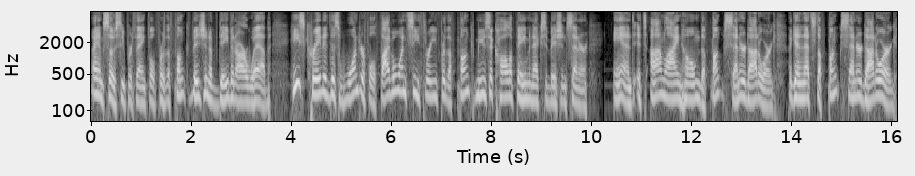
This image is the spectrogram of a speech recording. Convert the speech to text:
I am so super thankful for the funk vision of David R. Webb. He's created this wonderful 501c3 for the Funk Music Hall of Fame and Exhibition Center and its online home, thefunkcenter.org. Again, that's thefunkcenter.org.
